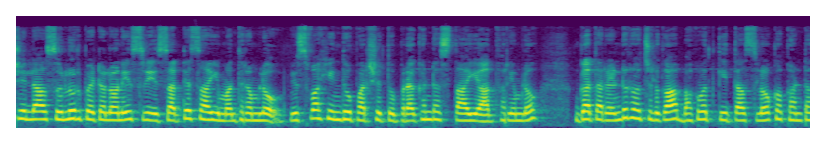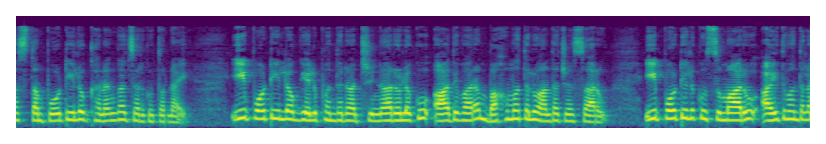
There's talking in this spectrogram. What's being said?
జిల్లా సుల్లూరుపేటలోని శ్రీ సత్యసాయి మందిరంలో విశ్వ హిందూ పరిషత్తు ప్రఖండ స్థాయి ఆధ్వర్యంలో గత రెండు రోజులుగా భగవద్గీత శ్లోక కంఠస్థం పోటీలు ఘనంగా జరుగుతున్నాయి. ఈ పోటీల్లో గెలుపొందిన చిన్నారులకు ఆదివారం బహుమతులు అందజేశారు. ఈ పోటీలకు సుమారు ఐదు వందల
